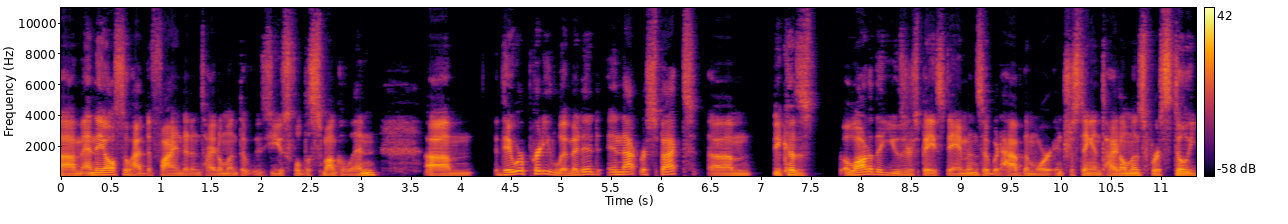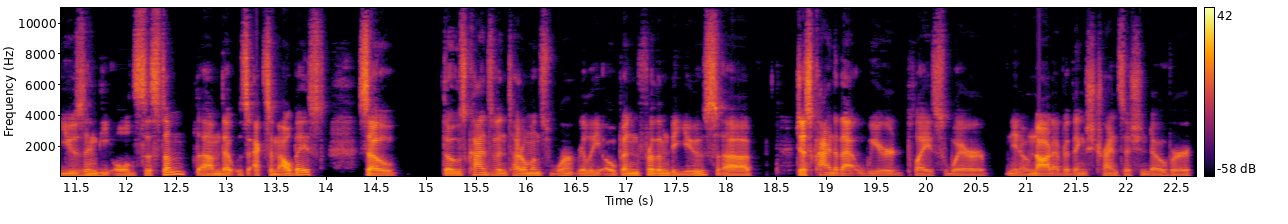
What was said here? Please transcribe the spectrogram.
um, and they also had to find an entitlement that was useful to smuggle in. Um, they were pretty limited in that respect um, because a lot of the user space daemons that would have the more interesting entitlements were still using the old system um, that was XML based. So those kinds of entitlements weren't really open for them to use. Uh, just kind of that weird place where you know not everything's transitioned over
